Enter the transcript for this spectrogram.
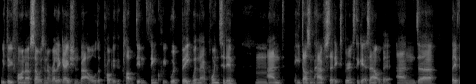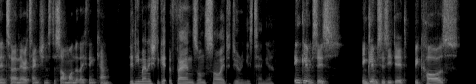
we do find ourselves in a relegation battle that probably the club didn't think we would be when they appointed him. Mm. And he doesn't have said experience to get us out of it. And uh, they've then turned their attentions to someone that they think can. Did he manage to get the fans on side during his tenure? In glimpses, in glimpses, he did because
